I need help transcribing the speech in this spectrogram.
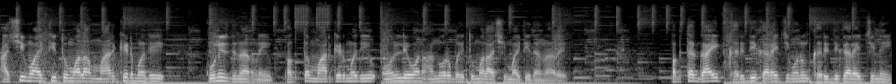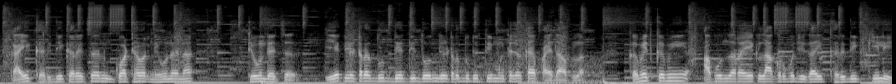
अशी माहिती तुम्हाला मार्केटमध्ये कोणीच देणार नाही. फक्त मार्केटमध्ये ओनली वन अनवर भाई तुम्हाला अशी माहिती देणार आहे. फक्त गाई खरेदी करायची म्हणून खरेदी करायची नाही. गाई खरेदी करायचं आणि गोठ्यावर नेऊन आहे ना ठेवून द्यायचं. एक लिटर दूध देते दोन लिटर दूध देते मग त्याच्यात काय फायदा आपला? कमीत कमी आपण जरा एक लाख रुपयाची गाई खरेदी केली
